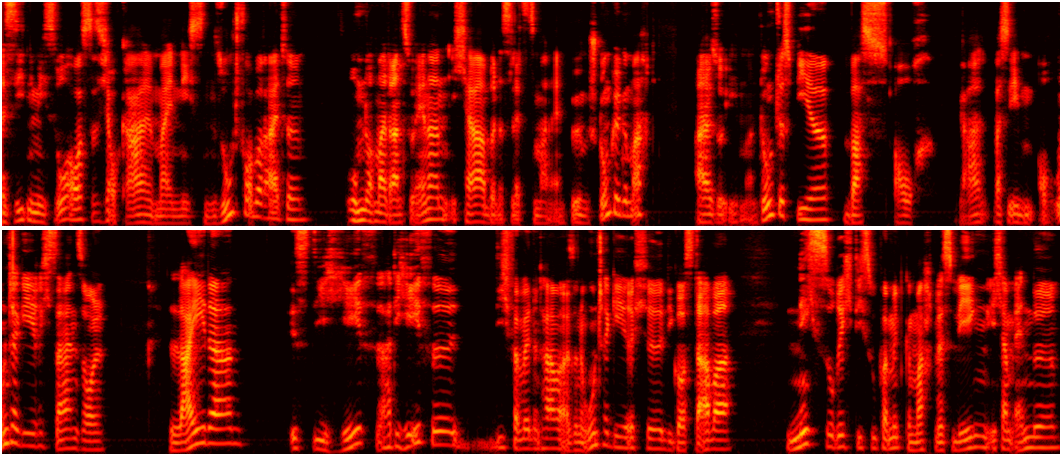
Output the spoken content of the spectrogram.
Es sieht nämlich so aus, dass ich auch gerade meinen nächsten Sud vorbereite. Um nochmal dran zu erinnern, ich habe das letzte Mal ein böhmisch dunkel gemacht. Also eben ein dunkles Bier, was auch, ja, was eben auch untergärig sein soll. Leider ist die Hefe, hat die Hefe, die ich verwendet habe, also eine untergärige, die Gostava, nicht so richtig super mitgemacht, weswegen ich am Ende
